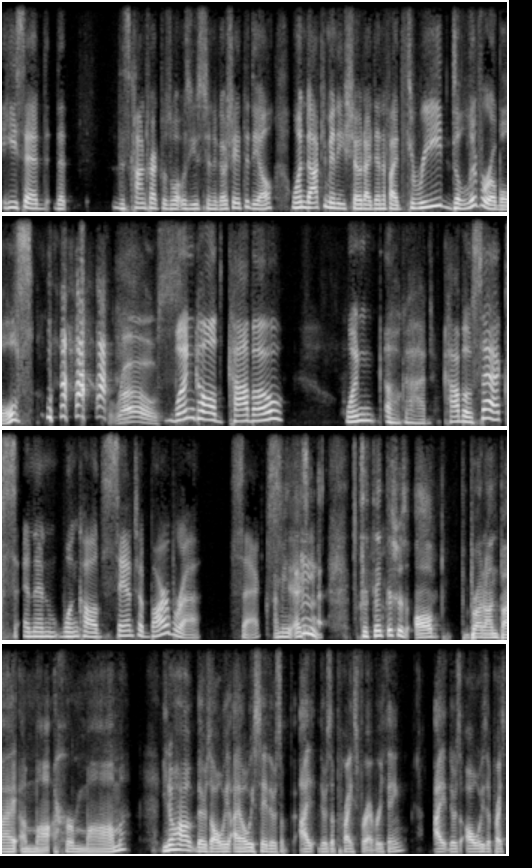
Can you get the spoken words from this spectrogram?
he said that this contract was what was used to negotiate the deal. One document he showed identified three deliverables. Gross. one called Cabo, one oh god, Cabo Sex, and then one called Santa Barbara Sex. I mean, it's, Mm. to think this was all brought on by a mom, her mom. You know how there's always I always say there's a I there's a price for everything. I there's always a price.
